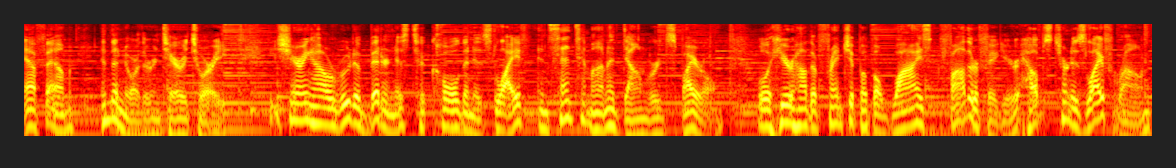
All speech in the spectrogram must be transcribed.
FM in the Northern Territory. He's sharing how a root of bitterness took hold in his life and sent him on a downward spiral. We'll hear how the friendship of a wise father figure helps turn his life around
